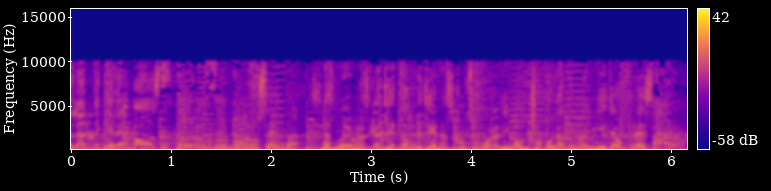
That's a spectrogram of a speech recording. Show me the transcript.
adelante queremos. Golosetas, las nuevas galletas rellenas con sabor a limón, chocolate, vainilla o fresa.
